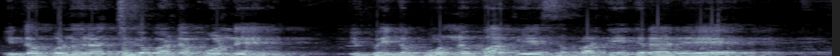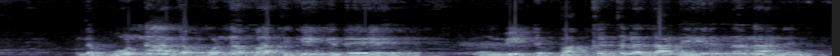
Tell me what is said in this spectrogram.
இந்த பொண்ணு ரசிக்கப்பட்ட பொண்ணு. இப்ப இந்த பொண்ணை பார்த்து ஏசப்பா கேட்கிறாரு இந்த பொண்ணு அந்த பொண்ணை பார்த்து கேக்குது. உன் வீட்டு பக்கத்துல தானே இருந்தேன் நான்.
